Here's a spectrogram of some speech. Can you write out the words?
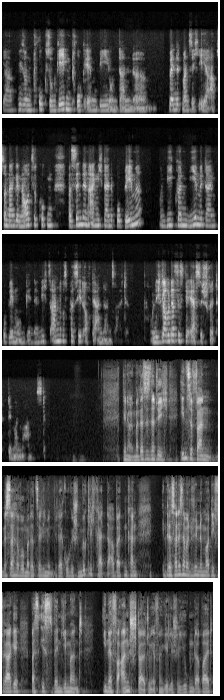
ja, wie so ein Druck, so ein Gegendruck irgendwie und dann äh, wendet man sich eher ab, sondern genau zu gucken, was sind denn eigentlich deine Probleme und wie können wir mit deinen Problemen umgehen, denn nichts anderes passiert auf der anderen Seite. Und ich glaube, das ist der erste Schritt, den man machen müsste. Genau, ich meine, das ist natürlich insofern eine Sache, wo man tatsächlich mit pädagogischen Möglichkeiten arbeiten kann. Interessant ist aber natürlich nochmal die Frage, was ist, wenn jemand in der Veranstaltung evangelische Jugendarbeit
